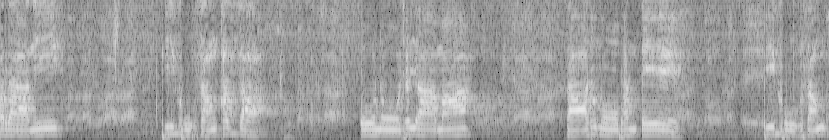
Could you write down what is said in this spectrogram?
ปรานิพิขุสังคัสสะ โอโนชยามะ สาธุโนพันเตพิขุสังโฆ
